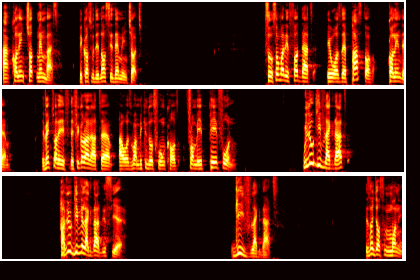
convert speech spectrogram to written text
and calling church members because we did not see them in church. So somebody thought that it was the pastor calling them. Eventually, they figured out that uh, I was one making those phone calls from a pay phone. Will you give like that? Have you given like that this year? Give like that. It's not just money.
